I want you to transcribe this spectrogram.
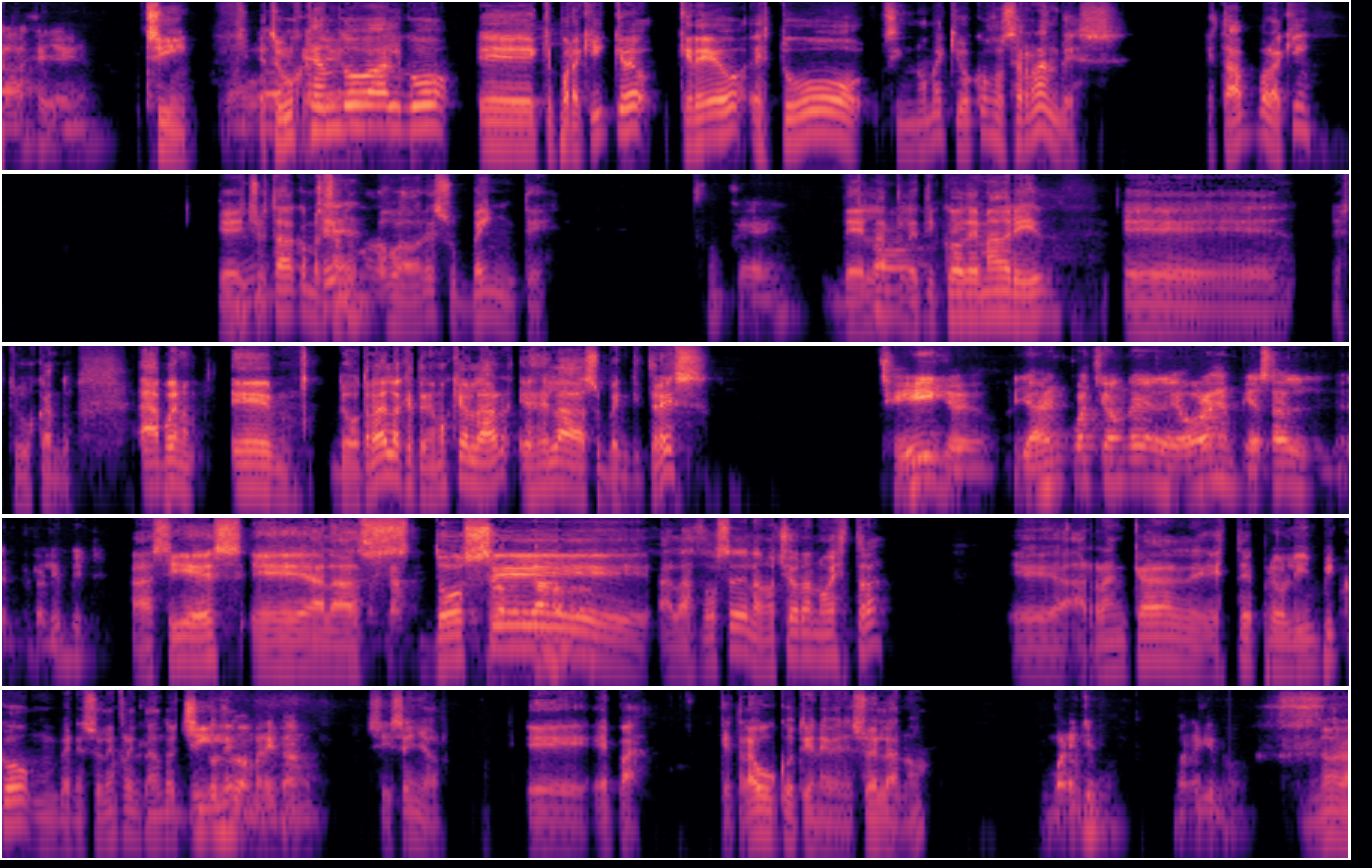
Sí, estoy buscando algo eh, que por aquí creo, creo estuvo, si no me equivoco, José Hernández. Estaba por aquí. De hecho, estaba conversando con los jugadores sub-20 del Atlético de Madrid. Eh, estoy buscando. Ah, bueno, eh, de otra de las que tenemos que hablar es de la sub-23. Sí, que ya en cuestión de, horas empieza el, el preolímpico. Así es, eh, a las 12, a las 12 de la noche hora nuestra, eh, arranca este preolímpico, Venezuela enfrentando a Chile. Sí, señor. Eh, epa, qué trabuco tiene Venezuela, ¿no? Buen equipo, buen equipo.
